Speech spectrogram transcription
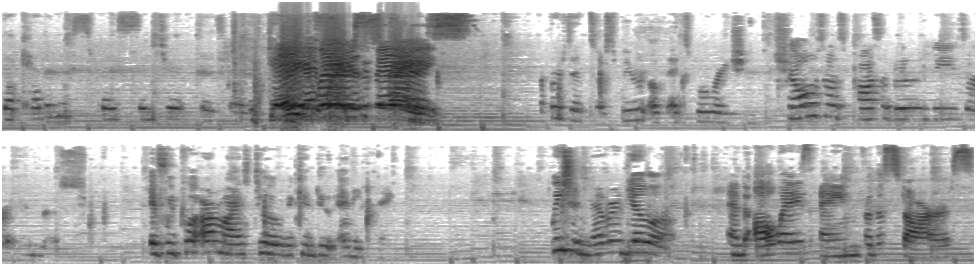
The Kennedy Space Center is a Gateway to space! Represents a spirit of exploration. Shows us possibilities are endless. If we put our minds to it, we can do anything. We should never give up. And always aim for the stars.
